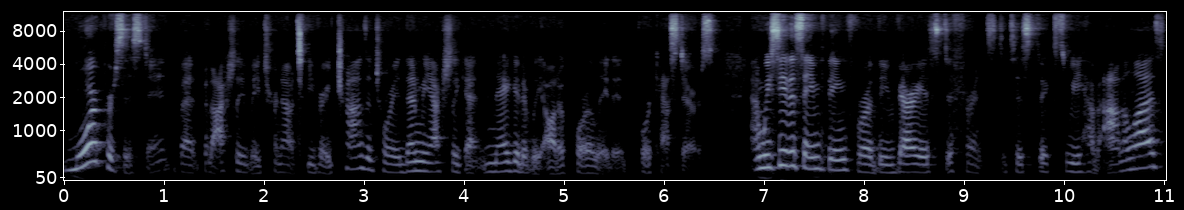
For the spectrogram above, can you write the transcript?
more persistent, but but actually they turn out to be very transitory, then we actually get negatively autocorrelated forecast errors. And we see the same thing for the various different statistics we have analyzed.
